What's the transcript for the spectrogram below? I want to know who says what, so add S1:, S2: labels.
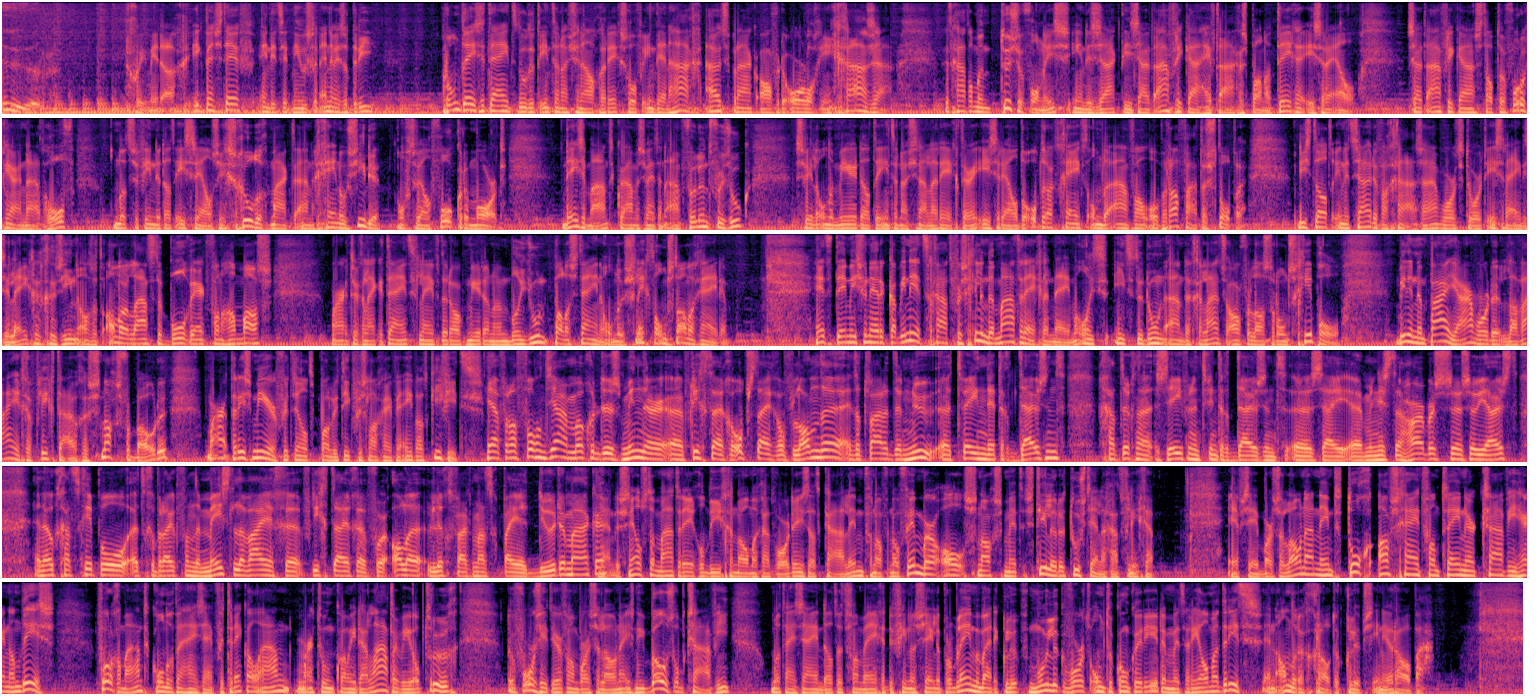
S1: uur.
S2: Goedemiddag, ik ben Stef en dit is het nieuws van NWS op 3. Rond deze tijd doet het internationaal gerechtshof in Den Haag uitspraak over de oorlog in Gaza. Het gaat om een tussenvonnis in de zaak die Zuid-Afrika heeft aangespannen tegen Israël. Zuid-Afrika stapte vorig jaar na het hof omdat ze vinden dat Israël zich schuldig maakt aan genocide, oftewel volkerenmoord. Deze maand kwamen ze met een aanvullend verzoek. Ze willen onder meer dat de internationale rechter Israël de opdracht geeft om de aanval op Rafah te stoppen. Die stad in het zuiden van Gaza wordt door het Israëlische leger gezien als het allerlaatste bolwerk van Hamas. Maar tegelijkertijd leven er ook meer dan een miljoen Palestijnen onder slechte omstandigheden. Het demissionaire kabinet gaat verschillende maatregelen nemen om iets te doen aan de geluidsoverlast rond Schiphol. Binnen een paar jaar worden lawaaiige vliegtuigen s'nachts verboden. Maar er is meer, vertelt politiek verslaggever Ewout Kiviet.
S3: Ja, vanaf volgend jaar mogen dus minder uh, vliegtuigen opstijgen of landen. En dat waren er nu uh, 32.000. Gaat terug naar 27.000, uh, zei minister Harbers zojuist. En ook gaat Schiphol het gebruik van de meest lawaaiige vliegtuigen... voor alle luchtvaartmaatschappijen duurder maken.
S2: Ja, de snelste maatregel die genomen gaat worden... is dat KLM vanaf november al s'nachts met stillere toestellen gaat vliegen. FC Barcelona neemt toch afscheid van trainer Xavi Hernandez. Vorige maand kondigde hij zijn vertrek al aan, maar toen kwam hij daar later weer op terug. De voorzitter van Barcelona is nu boos op Xavi... omdat hij zei dat het vanwege de financiële problemen bij de club... moeilijk wordt om te concurreren met Real Madrid en andere grote clubs in Europa.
